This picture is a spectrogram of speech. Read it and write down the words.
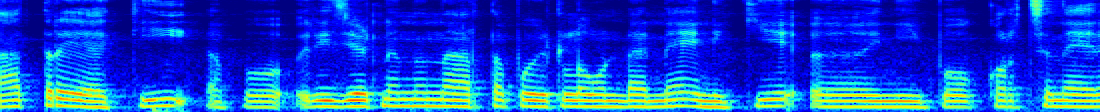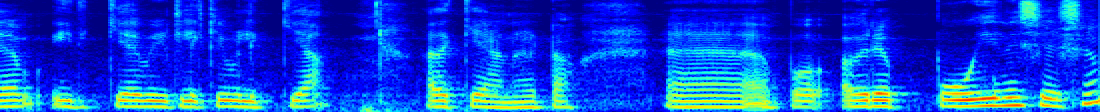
യാത്രയാക്കി. അപ്പോൾ റിജേട്ടനിൽ നിന്ന് നേരത്തെ പോയിട്ടുള്ളത് കൊണ്ട് തന്നെ എനിക്ക് ഇനിയിപ്പോൾ കുറച്ച് നേരം ഇരിക്കുക വീട്ടിലേക്ക് വിളിക്കുക അതൊക്കെയാണ് കേട്ടോ. അപ്പോൾ അവർ പോയതിന് ശേഷം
